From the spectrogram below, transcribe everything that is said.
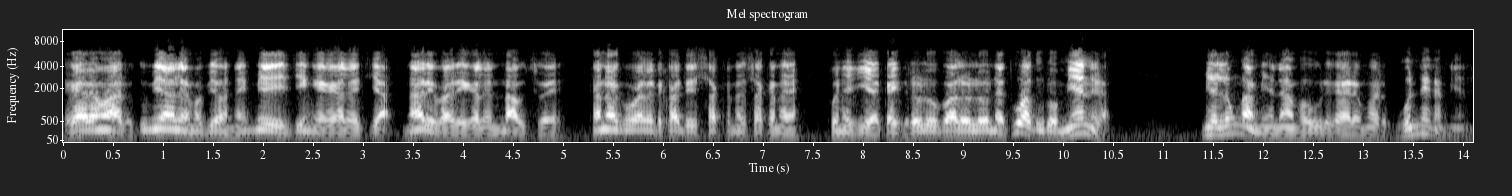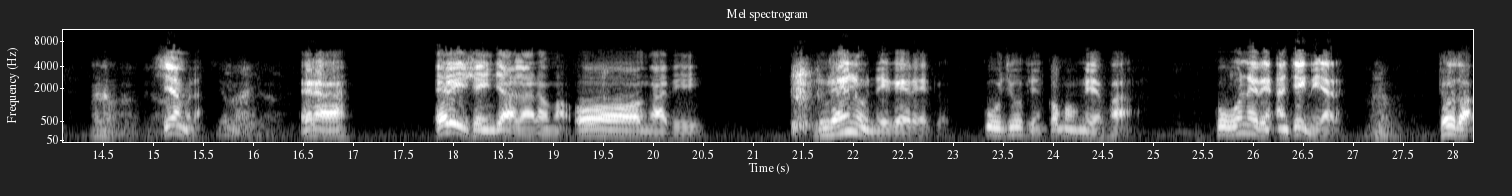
ဒကာဓမ္မတို့သူများလည်းမပြောနိုင်မျက်ရည်ကျင်းငယ်ကလည်းကြနားတွေပါတွေကလည်းနောက်ဆွဲခန္ဓာကိုယ်ကလည်းတစ်ခါတည်းဆက်ခနဲ့ဆက်ခနဲ့ ခုနှစ်ကြီးကကြိုက်တယ်လို့လို့ပါလို့လို့နဲ့သူကသူတော့မြင်နေတာမျက်လုံးကမြင်တာမဟုတ်ဘူးဒကာဓမ္မတို့ဝန်းထဲကမြင်တယ်မှန်ပါဗျာရှင်းမလားရှင်းပါဗျာအဲ့ဒါအဲ့ဒီအချိန်ကြလာတော့မှဩငါဒီလူတိုင်းလိုနေခဲ့တဲ့အတွက်ကိုကျိုးဖြင့်ကောင်းကောင်းနေရဖာကိုဝန်းနေတဲ့အန်ကျိတ်နေရတာမှန်ပါတို့တော့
